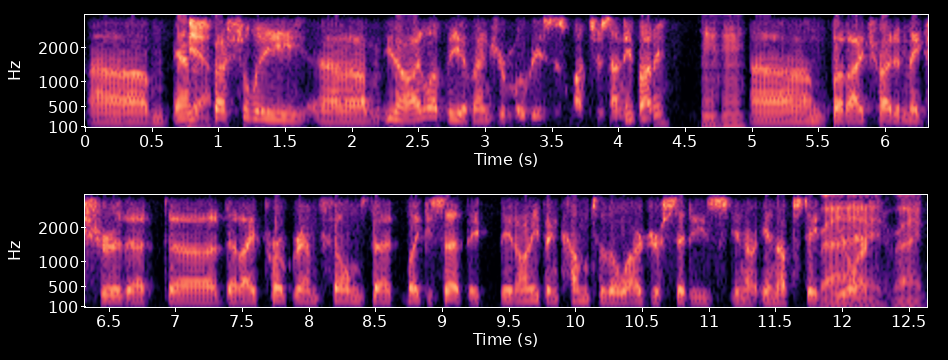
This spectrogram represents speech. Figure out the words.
Um, and Yeah. especially, um, you know, I love the Avenger movies as much as anybody. Mm-hmm. Um, but I try to make sure that uh, that I program films that, like you said, they they don't even come to the larger cities, you know, in upstate New York. Right, right.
